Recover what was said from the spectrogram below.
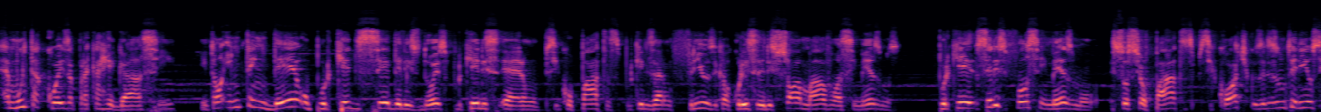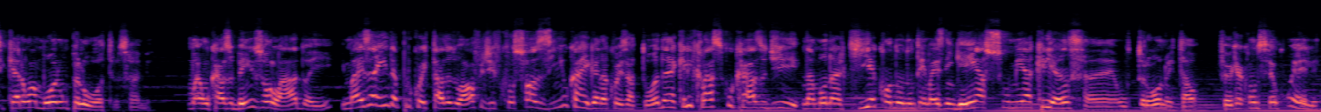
É muita coisa para carregar assim. Então, entender o porquê de ser deles dois, porque eles eram psicopatas, porque eles eram frios e calculistas, eles só amavam a si mesmos. Porque se eles fossem mesmo sociopatas, psicóticos, eles não teriam sequer o amor um pelo outro, sabe? É um caso bem isolado aí. E mais ainda pro coitado do Alfred, ficou sozinho carregando a coisa toda. É aquele clássico caso de, na monarquia, quando não tem mais ninguém, assume a criança, né, o trono e tal. Foi o que aconteceu com ele.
